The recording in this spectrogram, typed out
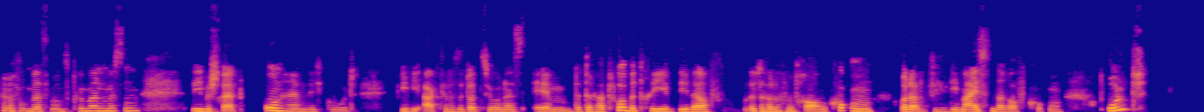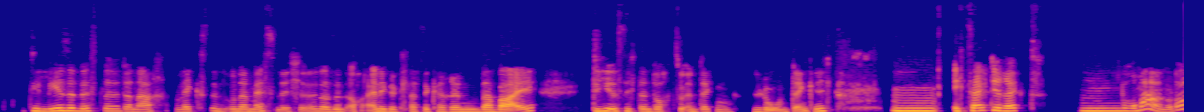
um das wir uns kümmern müssen. Sie beschreibt unheimlich gut, wie die aktuelle Situation ist im Literaturbetrieb, wie wir auf Literatur von Frauen gucken oder wie die meisten darauf gucken und die Leseliste danach wächst ins Unermessliche. Da sind auch einige Klassikerinnen dabei, die es sich dann doch zu entdecken lohnt, denke ich. Mm, ich zeige direkt einen Roman, oder?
